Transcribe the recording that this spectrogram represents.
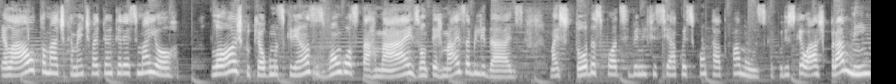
ela automaticamente vai ter um interesse maior. Lógico que algumas crianças vão gostar mais, vão ter mais habilidades, mas todas podem se beneficiar com esse contato com a música. Por isso que eu acho, para mim,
